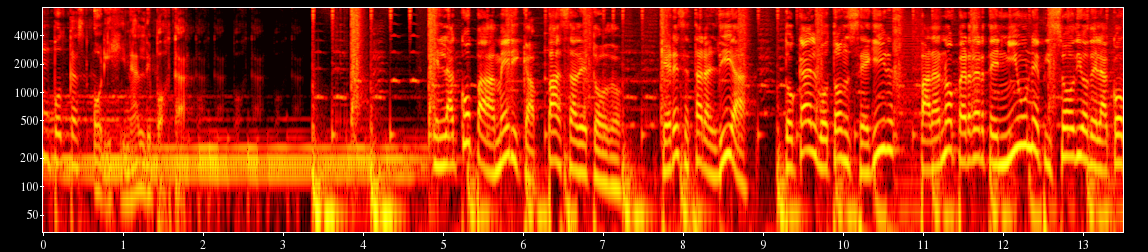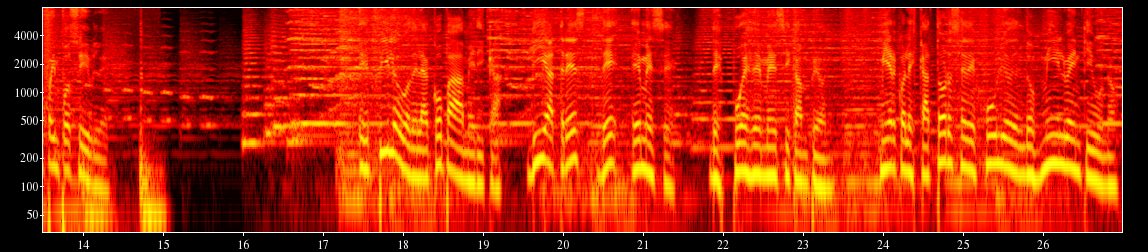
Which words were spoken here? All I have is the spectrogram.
un podcast original de Posta. En la Copa América pasa de todo. ¿Querés estar al día? Toca el botón seguir para no perderte ni un episodio de la Copa Imposible. Epílogo de la Copa América, día 3 de MC, después de Messi campeón. Miércoles 14 de julio del 2021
